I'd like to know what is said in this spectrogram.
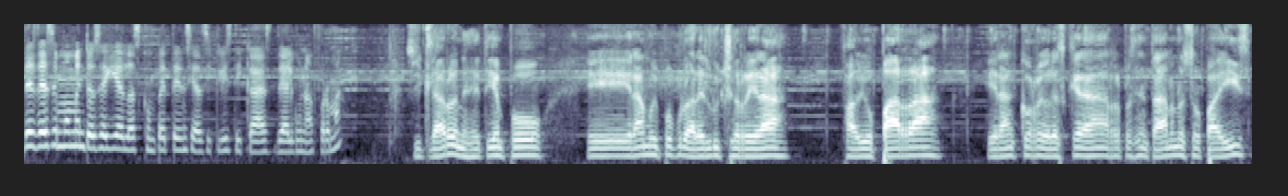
¿Desde ese momento seguías las competencias ciclísticas de alguna forma? Sí, claro, en ese tiempo eh, era muy popular el Lucho Herrera, Fabio Parra, eran corredores que eran, representaban a nuestro país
